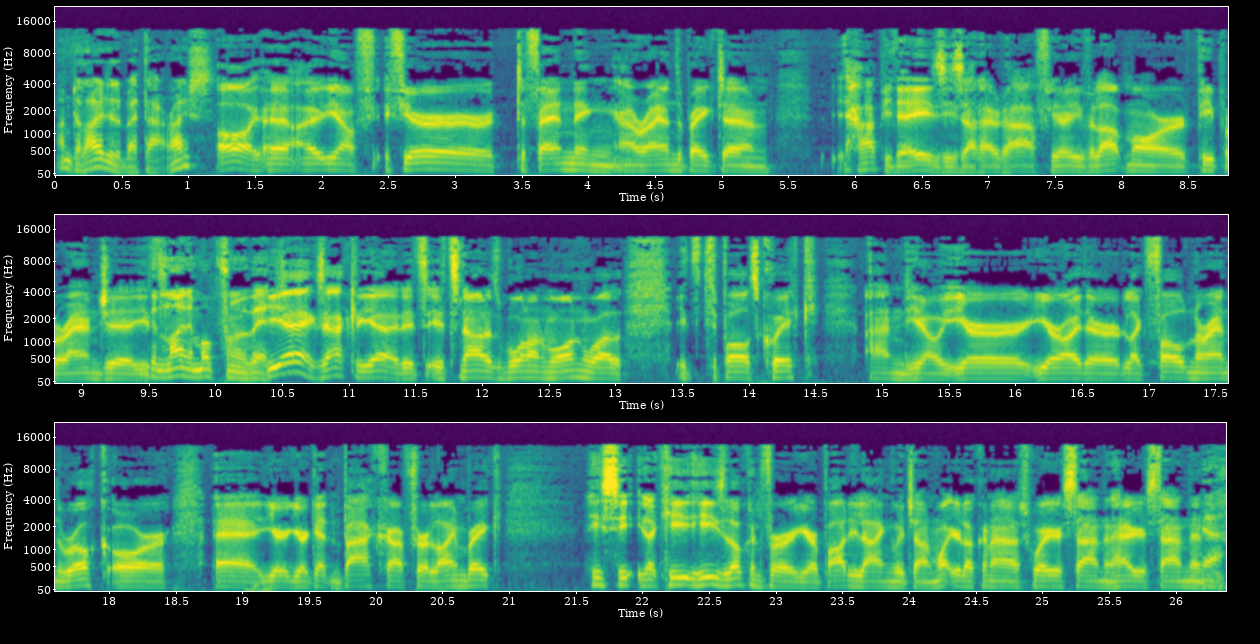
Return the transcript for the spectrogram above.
I'm delighted about that, right? Oh, uh, you know, if, if you're defending around the breakdown, happy days. He's at out half. You know, you've a lot more people around you. You can line him up from a bit. Yeah, exactly. Yeah, it's it's not as one on one. Well, it's the ball's quick, and you know you're you're either like folding around the ruck or uh, you're you're getting back after a line break. He's see, like he he's looking for your body language on what you're looking at, where you're standing, how you're standing, Yeah.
